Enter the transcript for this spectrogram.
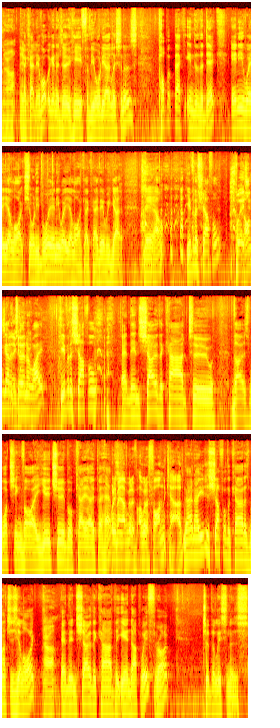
All right, here Okay, now what we're going to do here for the audio listeners, pop it back into the deck anywhere you like, Shawnee boy, anywhere you like. Okay, there we go. Now, give it a shuffle. And I'm going to turn go? it away. Give it a shuffle and then show the card to those watching via YouTube or Kayo perhaps. What do you mean? I've got to, I've got to find the card. No, no, you just shuffle the card as much as you like. All right. And then show the card that you end up with, right, to the listeners.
